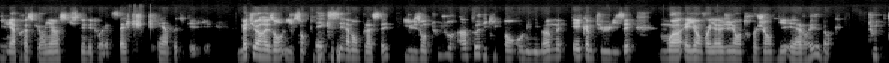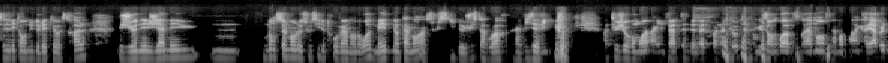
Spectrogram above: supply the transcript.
il n'y a presque rien si ce n'est des toilettes sèches et un petit évier. Mais tu as raison, ils sont excellemment placés. Ils ont toujours un peu d'équipement au minimum. Et comme tu le disais, moi ayant voyagé entre janvier et avril, donc toute l'étendue de l'été austral, je n'ai jamais eu non seulement le souci de trouver un endroit, mais notamment un souci de juste avoir un vis-à-vis. toujours au moins à une vingtaine de mètres l'un de l'autre. Donc des endroits vraiment, vraiment pas agréables.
